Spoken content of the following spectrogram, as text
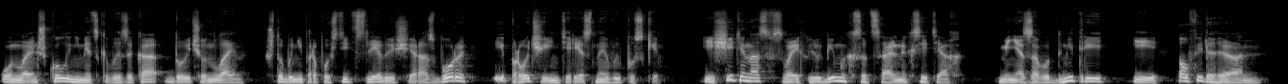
онлайн-школы немецкого языка Deutsch Online, чтобы не пропустить следующие разборы и прочие интересные выпуски. Ищите нас в своих любимых социальных сетях. Меня зовут Дмитрий и Auf Wiederhören!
